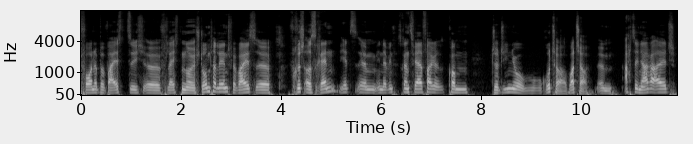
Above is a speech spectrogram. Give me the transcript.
vorne beweist sich äh, vielleicht ein neues Sturmtalent, wer weiß, äh, frisch aus Rennen, jetzt ähm, in der Wintertransferphase kommen Jorginho Rutter, Watcher, ähm, 18 Jahre alt,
